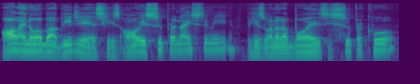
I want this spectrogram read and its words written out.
all I know about BJ is he's always super nice to me. He's one of the boys. He's super cool.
